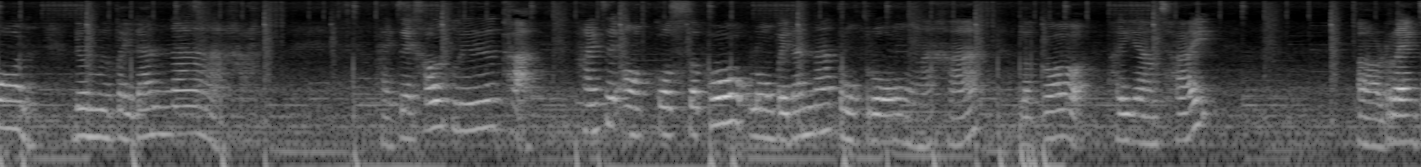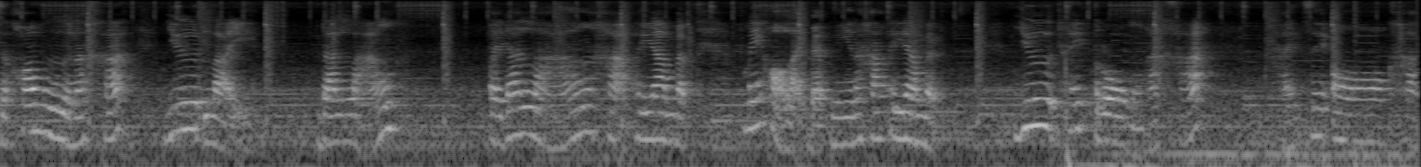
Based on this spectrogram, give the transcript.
คนเดินมือไปด้านหน้าค่ะ หายใจเข้าลึกๆค่ะ หายใจออกกดสะโพกลงไปด้านหน้าตรงๆนะคะ แล้วก็พยายามใช้แรงจากข้อมือนะคะ ยืดไหล่ด้านหลัง ไปด้านหลังค่ะ พยายามแบบไม่ห่อไหล่แบบนี้นะคะ พยายามแบบยืดให้ตรงนะคะ หายใจออกค่ะ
